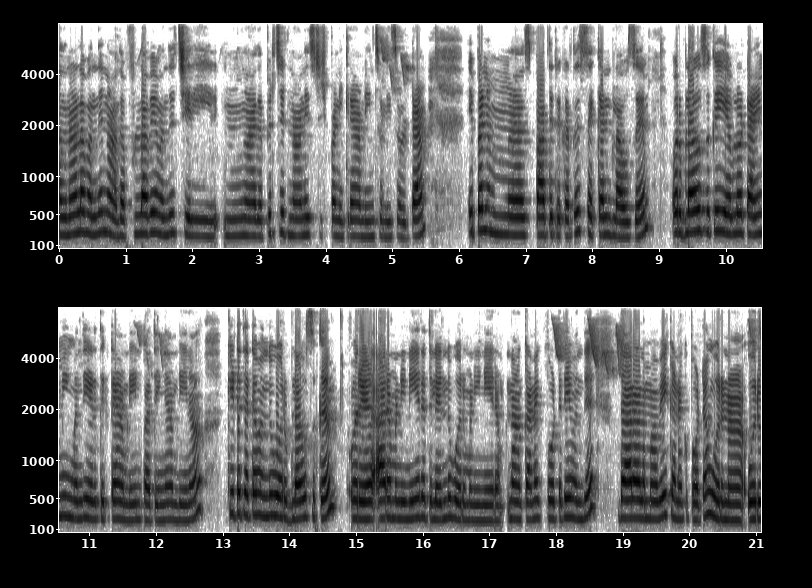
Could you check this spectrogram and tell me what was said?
அதனால் வந்து நான் அதை ஃபுல்லாகவே வந்து சரி நான் அதை பிரிச்சுட்டு நானே ஸ்டிச் பண்ணிக்கிறேன் அப்படின்னு சொல்லி சொல்லிட்டேன். இப்போ நம்ம பார்த்துட்டு இருக்கிறது செகண்ட் ப்ளவுஸு ஒரு ப்ளவுஸுக்கு எவ்வளோ டைமிங் வந்து எடுத்துக்கிட்டேன் அப்படின்னு பார்த்தீங்க அப்படின்னா கிட்டத்தட்ட வந்து ஒரு ப்ளவுஸுக்கு ஒரு அரை மணி நேரத்துலேருந்து ஒரு மணி நேரம். நான் கணக்கு போட்டதே வந்து தாராளமாகவே கணக்கு போட்டேன். ஒரு நான் ஒரு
